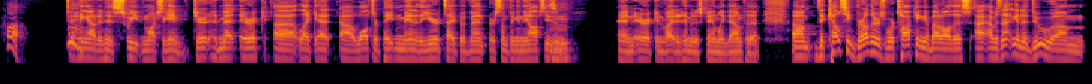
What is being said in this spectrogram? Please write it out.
Huh? to hang out in his suite and watch the game. Jarrett had met Eric uh, like at uh, Walter Payton Man of the Year type event or something in the offseason. And Eric invited him and his family down for that. Um, the Kelce brothers were talking about all this. I, I was not going to do um,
